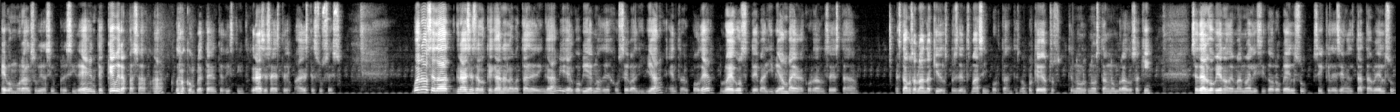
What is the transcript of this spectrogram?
Evo Morales hubiera sido presidente, ¿qué hubiera pasado? ¿Ah? Completamente distinto, gracias a este, a este suceso. Bueno, se da gracias a lo que gana la batalla de Ingami, el gobierno de José Vallivian entra al poder. Luego de Vallivian, vayan acordándose esta... Estamos hablando aquí de los presidentes más importantes, ¿no? Porque hay otros que no, no están nombrados aquí. Se da el gobierno de Manuel Isidoro Belsu, ¿sí? que le decían el Tata Belsu.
